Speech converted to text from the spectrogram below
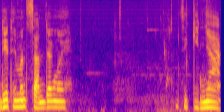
เด็ดให้มันสันจังหน่อยสิกินยาก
